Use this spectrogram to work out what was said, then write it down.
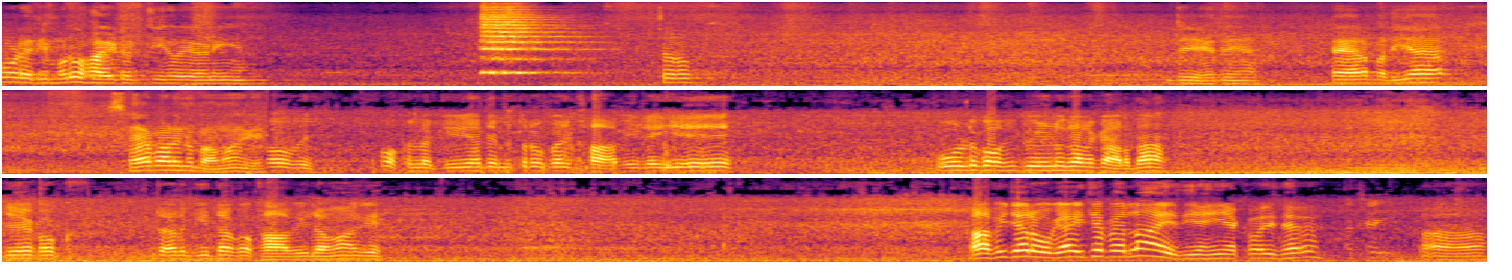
ਘੋੜੇ ਦੀ ਮਰੋ ਹਾਈਟ ਉੱਚੀ ਹੋ ਜਾਣੀ ਆ। ਚਲੋ। ਦੇਖਦੇ ਆ। ਟਾਇਰ ਵਧੀਆ ਆ। ਸਹਿਬ ਵਾਲੇ ਨੂੰ ਪਾਵਾਂਗੇ। ਉਹ ਭੁੱਖ ਲੱਗੀ ਆ ਤੇ ਮਿੱਤਰੋ ਕੁਝ ਖਾ ਵੀ ਲਈਏ। ਕੋਲਡ ਕਾਫੀ ਪੀਣ ਨੂੰ ਦਿਲ ਕਰਦਾ। ਜੇ ਕੁੱਖ ਦਿਲ ਕੀਤਾ ਕੋ ਖਾ ਵੀ ਲਵਾਂਗੇ। ਕਾਫੀ ਚਿਰ ਹੋ ਗਿਆ ਇੱਥੇ ਪਹਿਲਾਂ ਆਏ ਸੀ ਅਸੀਂ ਇੱਕ ਵਾਰੀ ਸਰ ਅੱਛਾ ਜੀ। ਹਾਂ।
